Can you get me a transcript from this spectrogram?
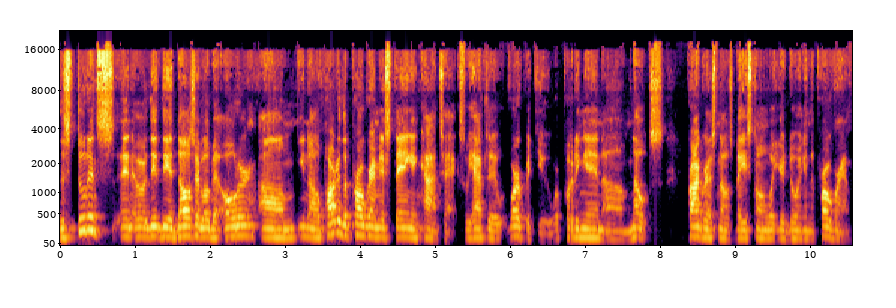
The students and or the, the adults are a little bit older. Um, you know, part of the program is staying in contact. So we have to work with you. We're putting in um, notes progress notes based on what you're doing in the program.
